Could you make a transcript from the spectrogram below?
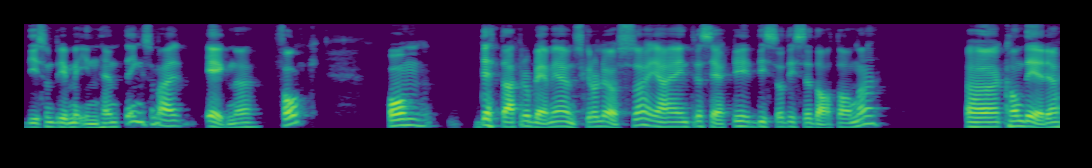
de som driver med innhenting, som er egne folk, om dette er problemet jeg ønsker å løse, jeg er interessert i disse og disse dataene. Uh, kan, dere,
